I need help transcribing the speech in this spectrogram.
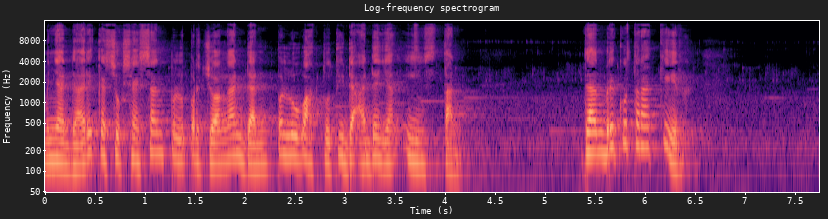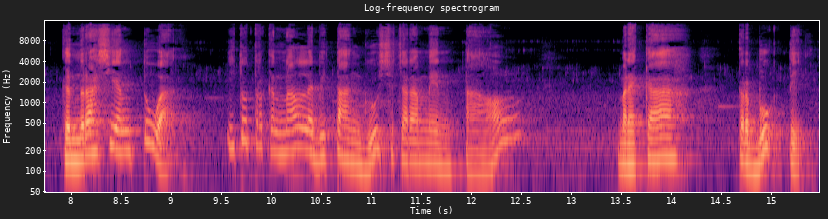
menyadari kesuksesan perlu perjuangan dan perlu waktu, tidak ada yang instan. Dan berikut terakhir, generasi yang tua itu terkenal lebih tangguh secara mental. Mereka terbukti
